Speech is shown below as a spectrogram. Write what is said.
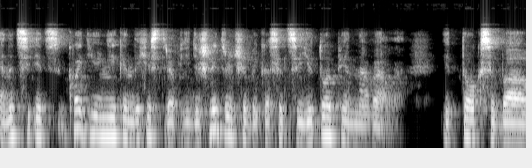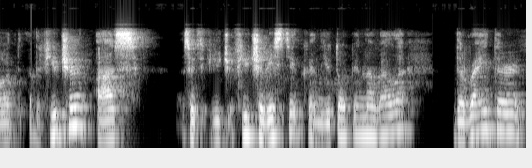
and it's it's quite unique in the history of Yiddish literature because it's a utopian novella. It talks about the future as so it's future, futuristic and utopian novella. The writer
